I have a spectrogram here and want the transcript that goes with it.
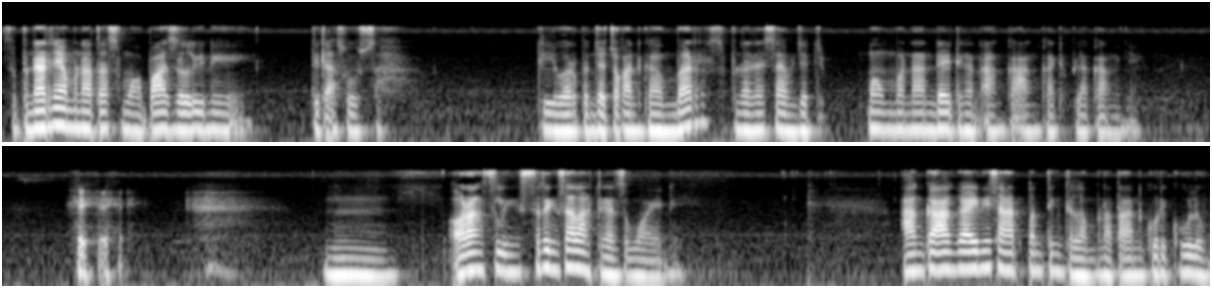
Sebenarnya menata semua puzzle ini tidak susah. Di luar pencocokan gambar, sebenarnya saya menjadi mau menandai dengan angka-angka di belakangnya. Hehehe. Hmm, orang sering, sering salah dengan semua ini. Angka-angka ini sangat penting dalam penataan kurikulum.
